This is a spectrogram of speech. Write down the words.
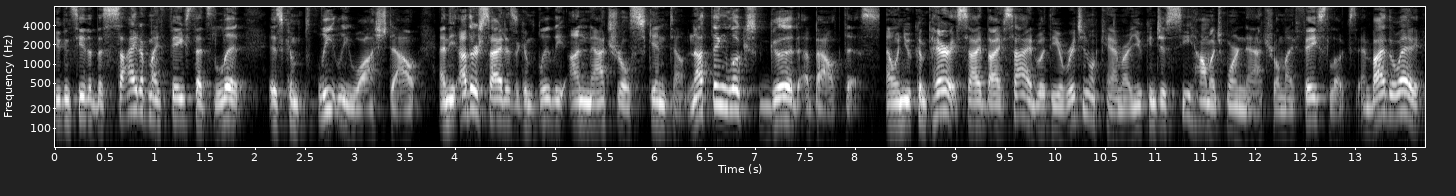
you can see that the side of my face that's lit is completely washed out, and the other side is a completely unnatural skin tone. Nothing looks good about this. And when you compare it side by side with the original camera, you can just see how much more natural my face looks. And by the way,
